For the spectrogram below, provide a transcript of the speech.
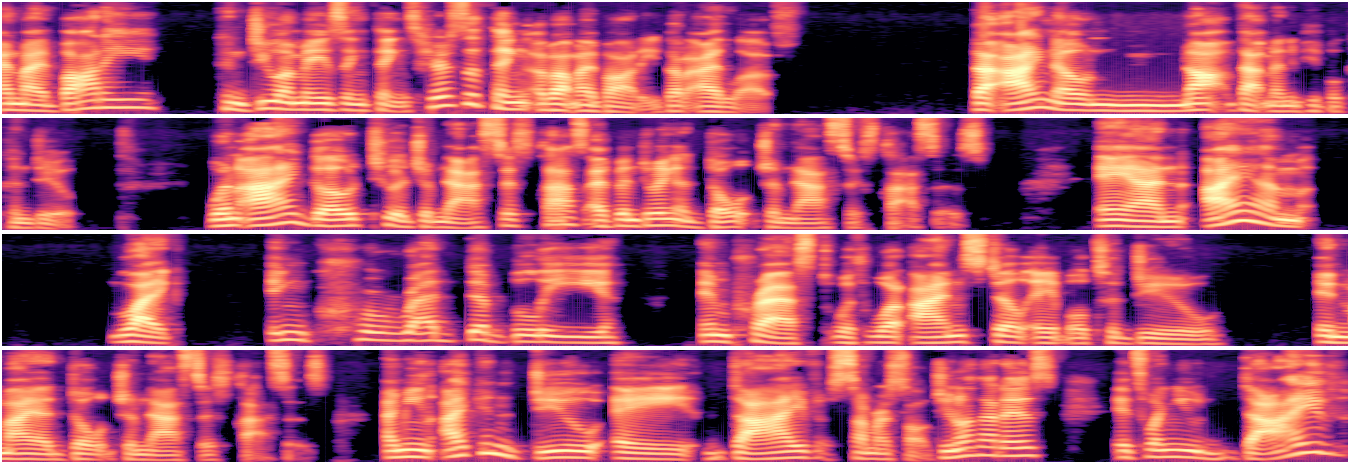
and my body can do amazing things. Here's the thing about my body that I love that I know not that many people can do. When I go to a gymnastics class, I've been doing adult gymnastics classes. And I am like incredibly impressed with what I'm still able to do in my adult gymnastics classes. I mean, I can do a dive somersault. Do you know what that is? It's when you dive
